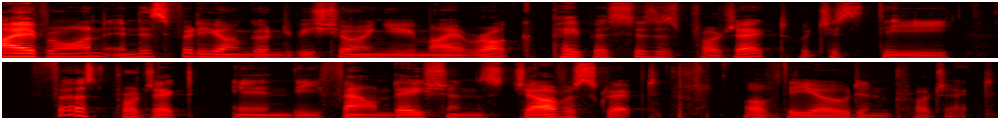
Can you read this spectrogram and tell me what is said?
Hi everyone, in this video I'm going to be showing you my rock, paper, scissors project, which is the first project in the Foundations JavaScript of the Odin project.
